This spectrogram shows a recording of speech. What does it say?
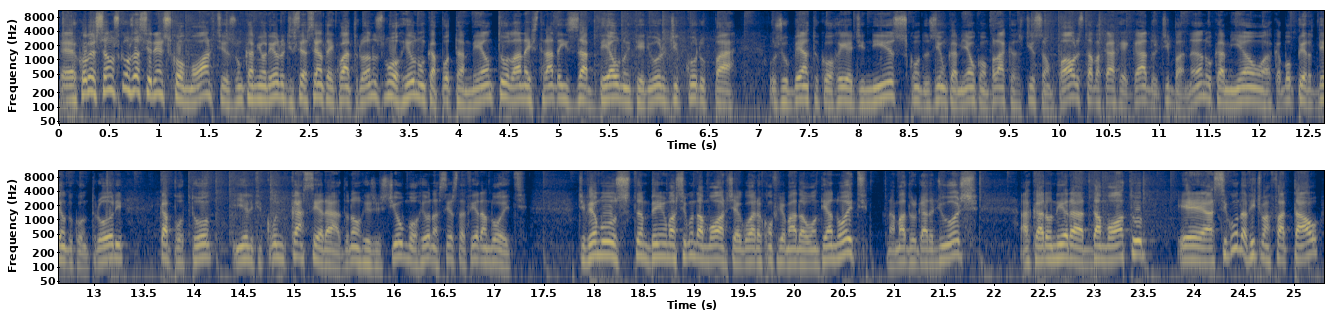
É, começamos com os acidentes com mortes. Um caminhoneiro de 64 anos morreu num capotamento lá na estrada Isabel, no interior de Corupá. O Gilberto Correia Diniz conduzia um caminhão com placas de São Paulo, estava carregado de banana. O caminhão acabou perdendo o controle, capotou e ele ficou encarcerado. Não resistiu, morreu na sexta-feira à noite. Tivemos também uma segunda morte agora confirmada ontem à noite, na madrugada de hoje. A caroneira da moto é a segunda vítima fatal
